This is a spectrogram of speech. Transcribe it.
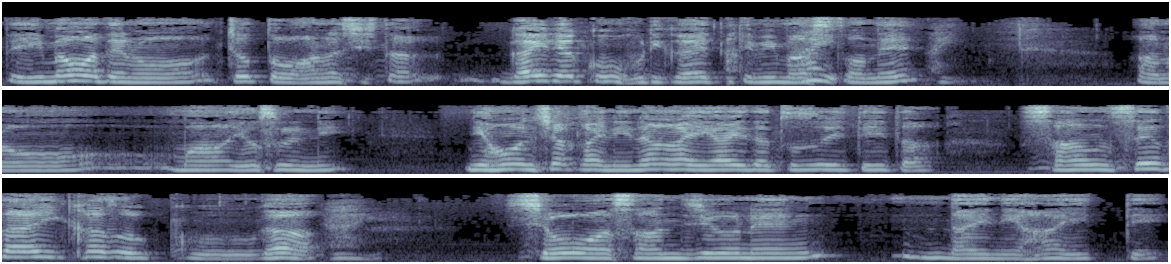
で、今までのちょっとお話しした概略を振り返ってみますとね、はい。あの、まあ、要するに、日本社会に長い間続いていた3世代家族が、はい。昭和30年代に入って、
